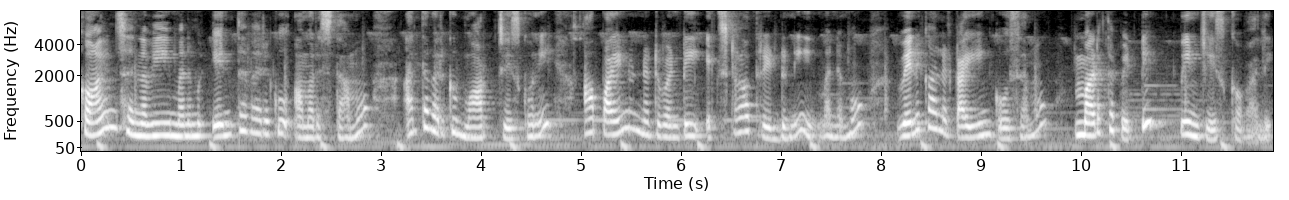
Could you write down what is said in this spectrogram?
కాయిన్స్ అన్నవి మనం ఎంతవరకు అమరుస్తామో అంతవరకు మార్క్ చేసుకొని ఆ పైన ఉన్నటువంటి ఎక్స్ట్రా థ్రెడ్ని మనము వెనకాల టైయింగ్ కోసము మడత పెట్టి పిన్ చేసుకోవాలి.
